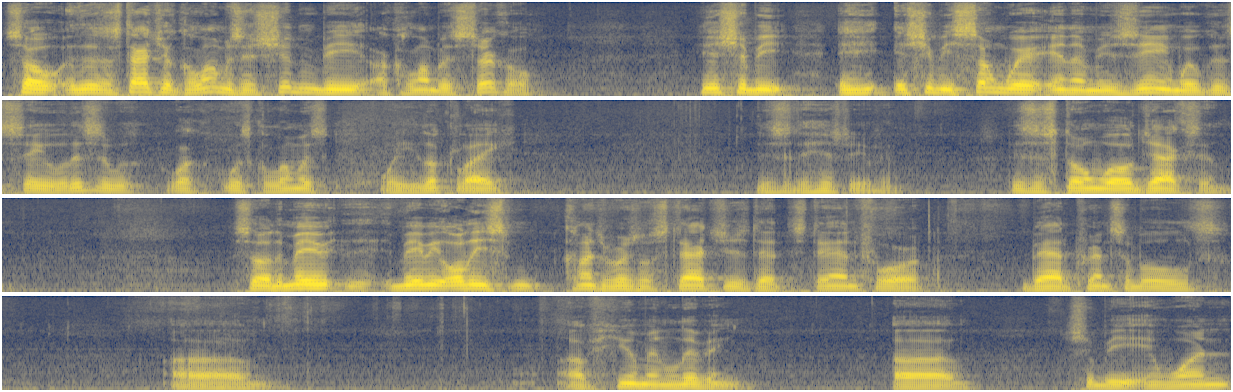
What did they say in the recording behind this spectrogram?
So there's a statue of Columbus. It shouldn't be a Columbus circle. It should be it, should be somewhere in a museum where we could say, well, this is what was Columbus, what he looked like. This is the history of him. This is Stonewall Jackson. So may maybe all these controversial statues that stand for bad principles um, of human living uh, should be in one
